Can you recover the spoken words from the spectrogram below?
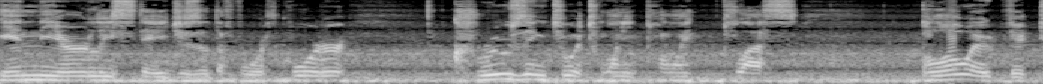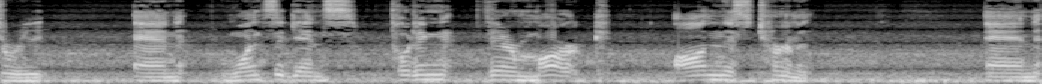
in the early stages of the fourth quarter, cruising to a 20 point plus blowout victory, and once again putting their mark on this tournament. And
